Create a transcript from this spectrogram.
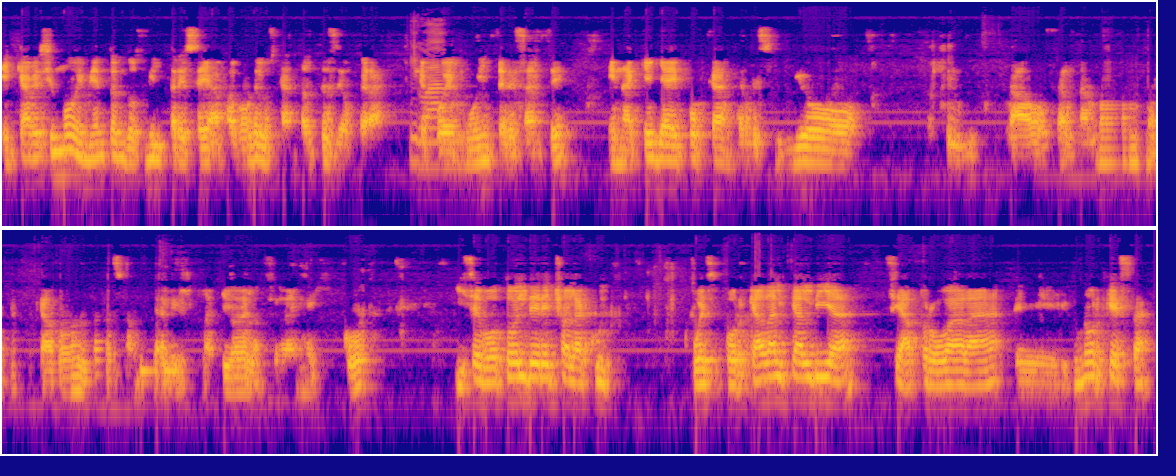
encabecé un movimiento en 2013 a favor de los cantantes de ópera, que fue muy interesante. En aquella época me recibió el diputado Fernando Mercado de la Asamblea Legislativa de la Ciudad de México y se votó el derecho a la cultura. Pues por cada alcaldía se aprobara eh, una orquesta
